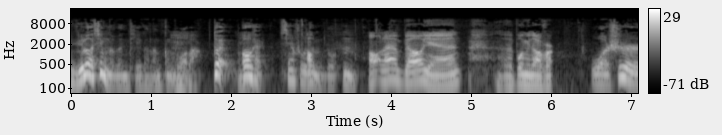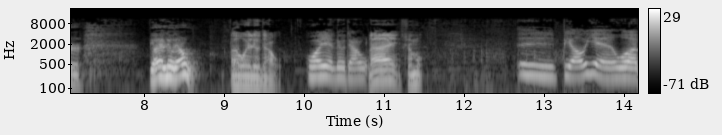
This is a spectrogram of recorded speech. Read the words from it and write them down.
娱乐性的问题，可能更多吧。对，OK，先说这么多。嗯，好，来表演，呃，波米多少分？我是表演六点五。呃，我也六点五。我也六点五。来，神木，呃，表演我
